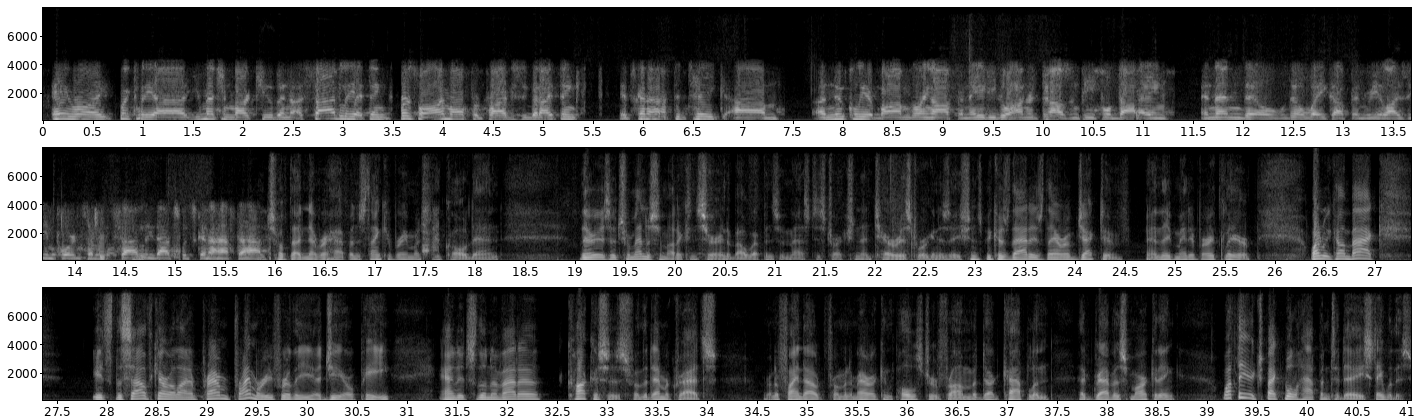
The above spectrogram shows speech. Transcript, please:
Hey, Roy, quickly, uh, you mentioned Mark Cuban. Uh, sadly, I think, first of all, I'm all for privacy, but I think it's going to have to take um, a nuclear bomb going off and 80 to 100,000 people dying, and then they'll they'll wake up and realize the importance of it. Sadly, that's what's going to have to happen. Let's hope that never happens. Thank you very much for the call, Dan. There is a tremendous amount of concern about weapons of mass destruction and terrorist organizations because that is their objective, and they've made it very clear. When we come back, it's the South Carolina prim- primary for the uh, GOP, and it's the Nevada caucuses for the Democrats. We're going to find out from an American pollster from Doug Kaplan at Gravis Marketing what they expect will happen today. Stay with us.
